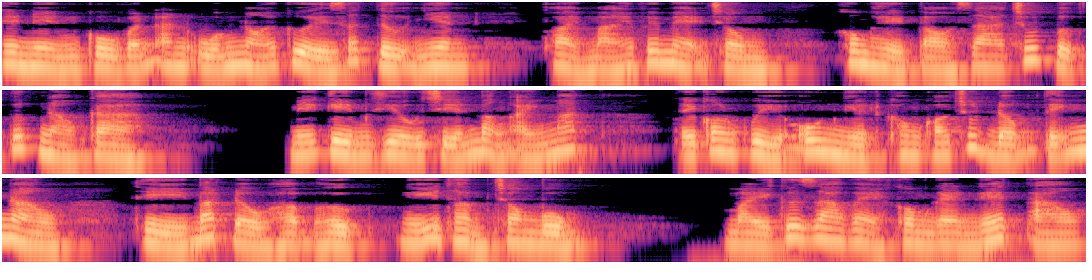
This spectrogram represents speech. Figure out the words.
Thế nên cô vẫn ăn uống nói cười rất tự nhiên, thoải mái với mẹ chồng, không hề tỏ ra chút bực tức nào cả. Mỹ Kim khiêu chiến bằng ánh mắt, thấy con quỷ ôn nghiệt không có chút động tĩnh nào, thì bắt đầu hậm hực, nghĩ thầm trong bụng. Mày cứ ra vẻ không ghen ghét tao,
